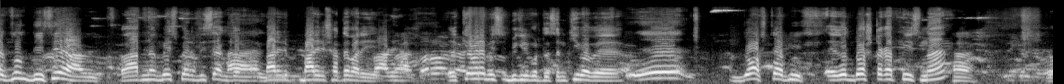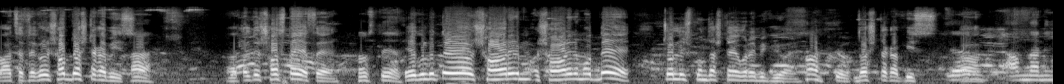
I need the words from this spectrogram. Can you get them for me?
একজন দিছে আপনার বেশ দিছে হ্যাঁ, বাড়ির বাড়ির সাথে বাড়ি। একেবারে বিক্রি করতেছেন কীভাবে? এ দশটা পিস। এগুলো দশ টাকা পিস না? ও আচ্ছা আচ্ছা সব দশ টাকা পিস? হ্যাঁ। তাহলে তো সস্তায় আছে। সস্তায় আছে। এগুলো তো শহরের শহরের মধ্যে চল্লিশ পঞ্চাশ টাকা করে বিক্রি হয়। দশ টাকা পিস আমদানি।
